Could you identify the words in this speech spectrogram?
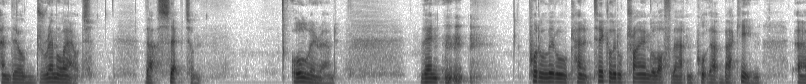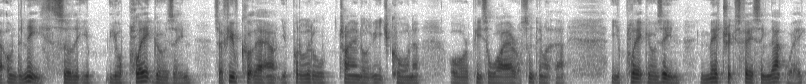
and they'll Dremel out that septum all the way around then put a little kind of take a little triangle off that and put that back in uh, underneath so that your your plate goes in. So if you've cut that out you put a little triangle at each corner or a piece of wire or something like that your plate goes in matrix facing that way.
